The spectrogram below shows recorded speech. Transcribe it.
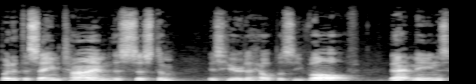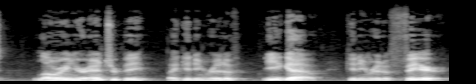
But at the same time, this system is here to help us evolve. That means lowering your entropy by getting rid of ego, getting rid of fear,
